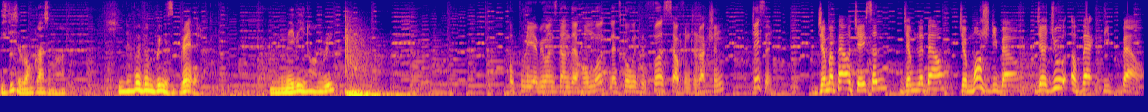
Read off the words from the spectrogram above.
Is this the wrong class or not? He never even brings his bread. Eh? Maybe you're not hungry? Hopefully, everyone's done their homework. Let's go with the first self introduction. Jason. Je m'appelle Jason, j'aime le bell, je mange du bell, je joue avec du bell.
